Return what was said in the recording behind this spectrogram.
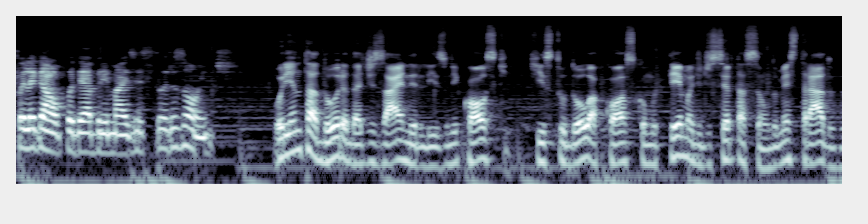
foi legal poder abrir mais esse horizonte. Orientadora da designer Liz Nikolski, que estudou a COS como tema de dissertação do mestrado,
